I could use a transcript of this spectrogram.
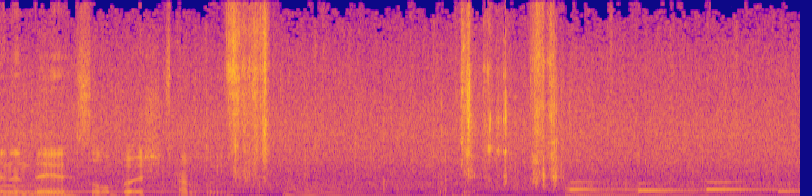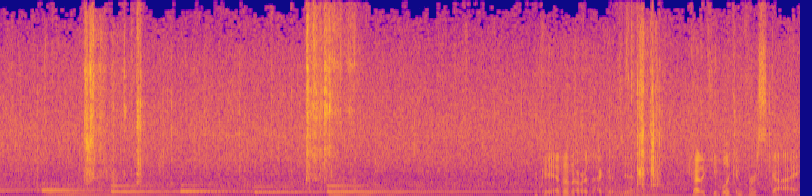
And then this little bush is probably Goes yet. Gotta keep looking for sky.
